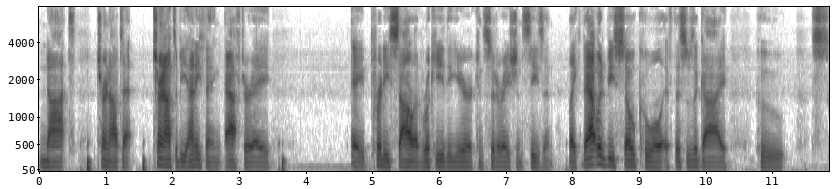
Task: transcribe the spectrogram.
not turn out to turn out to be anything after a a pretty solid rookie of the year consideration season. Like that would be so cool if this was a guy who s-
